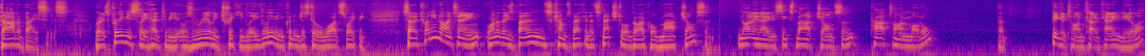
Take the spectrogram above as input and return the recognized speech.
databases Whereas previously had to be, it was really tricky legally that you couldn't just do a wide sweeping. So 2019, one of these bones comes back and it's matched to a guy called Mark Johnston. 1986, Mark Johnston, part-time model, but bigger time cocaine dealer.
